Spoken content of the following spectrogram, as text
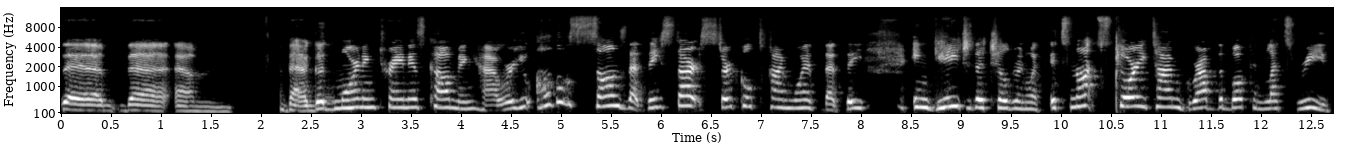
the, the, um, the good morning train is coming. How are you? All those songs that they start circle time with that they engage the children with. It's not story time grab the book and let's read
